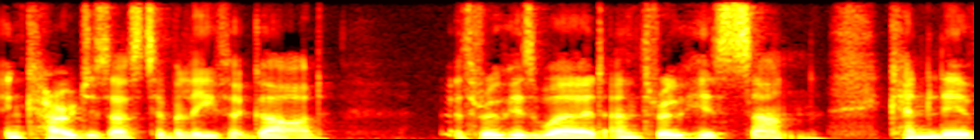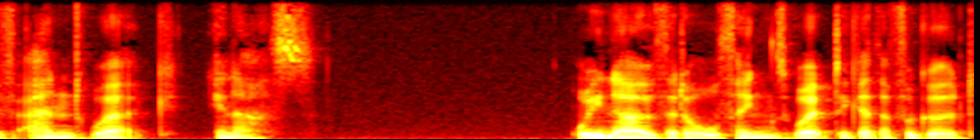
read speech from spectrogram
encourages us to believe that God, through His Word and through His Son, can live and work in us. We know that all things work together for good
